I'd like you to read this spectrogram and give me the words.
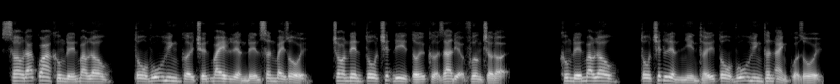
Sau đã qua không đến bao lâu, tô vũ hinh cưới chuyến bay liền đến sân bay rồi, cho nên tô chết đi tới cửa ra địa phương chờ đợi. Không đến bao lâu, tô chết liền nhìn thấy tô vũ hinh thân ảnh của rồi,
